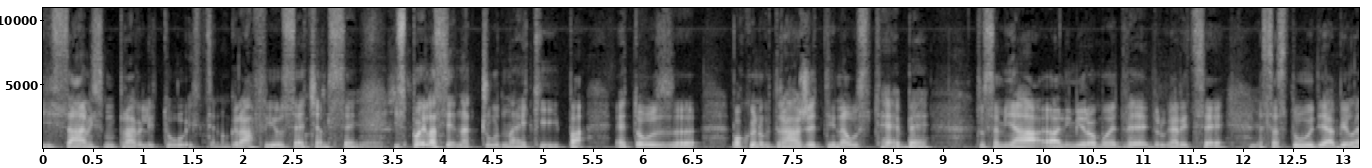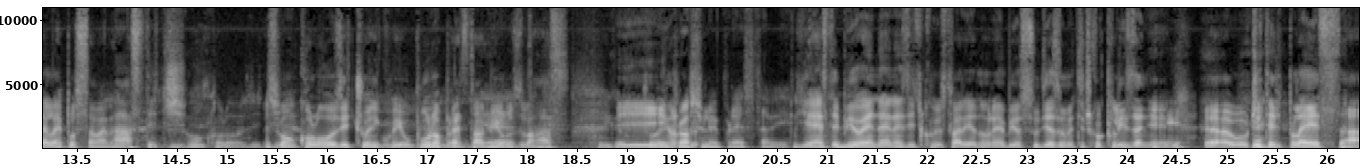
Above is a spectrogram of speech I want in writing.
i sami smo pravili tu scenografiju, sećam se. Yes. I spojila se jedna čudna ekipa, eto uz pokojnog Dražetina, uz tebe. Tu sam ja animirao moje dve drugarice sa studija, bila je Leposava Nastić. Zvonko Lozić. Zvonko Lozić, čovjek koji je u puno predstava bio Je. uz vas. I, I, to je profesionalnoj predstavi. Jeste, bio je Nenezić koji u stvari jedno vreme bio sudija za umetničko klizanje, e, učitelj plesa,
